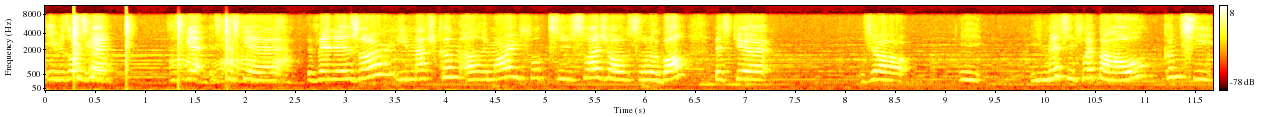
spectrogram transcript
Parce je que, parce que, parce que Venezuela, il marche comme Olimar, il faut que tu sois genre sur le bord, parce que, genre, il, il met ses fouettes par en haut, comme si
